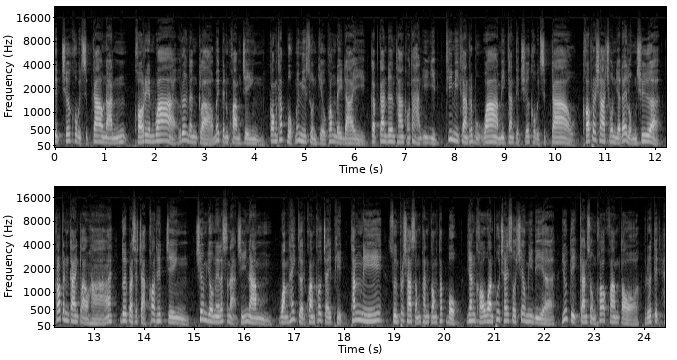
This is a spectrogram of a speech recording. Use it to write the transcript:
ติดเชื้อโควิด -19 นั้น ขอเรียนว่าเรื่องดังกล่าวไม่เป็นความจริง กองทัพบบกไม่มีส่วนเกี่ยวข้องใด ๆ กับการเดินทางของทหารอียิปต์ที่มีการระบุว่ามีการติดเชื้อโควิด -19 ขอประชาชนอย่าได้หลงเชื่อ เพราะเป็นการกล่าวหาโดยปราศจากข้อเท็จจริง เชื่อมโยงในลักษณะชี้นำหวังให้เกิดความเข้าใจผิด ทั้งนี้ศูนย์ประชาสัมพันธ์กองทัพบบก ยังขอวอนผู้ใช้โซเชียลมีเดียยุติการส่งข้อความต่อ หรือติดแฮ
